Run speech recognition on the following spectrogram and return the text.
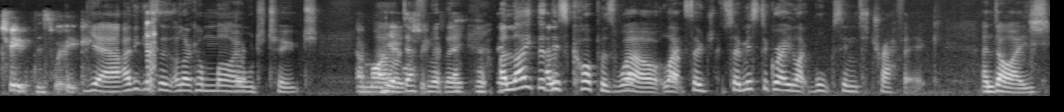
toot this week. Yeah, I think it's a, like a mild toot. A mild Yeah, toot. definitely. I like that this cop as well. Like so, so Mr. Grey like walks into traffic and dies,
